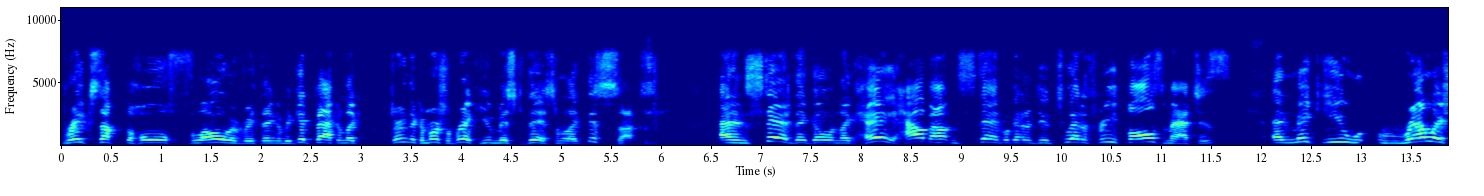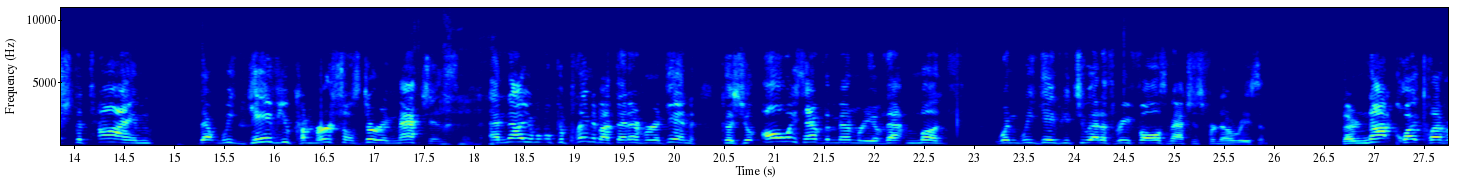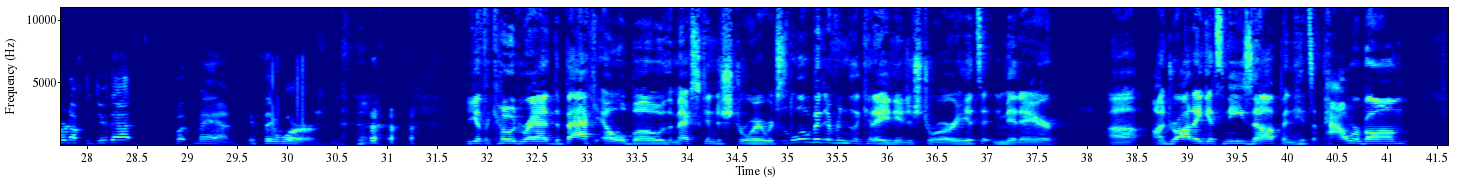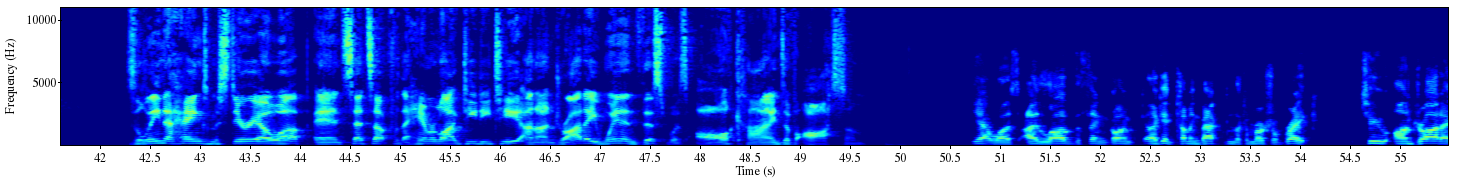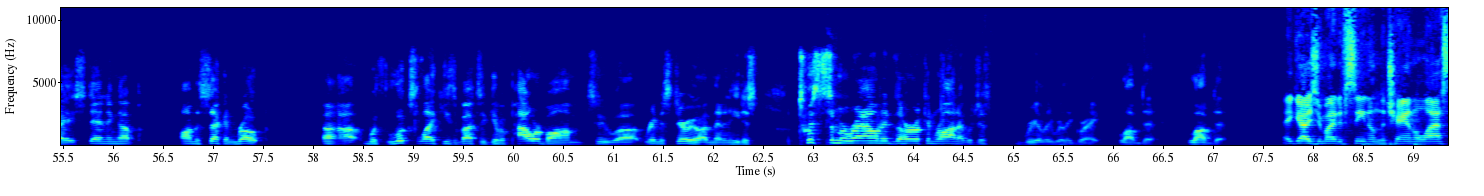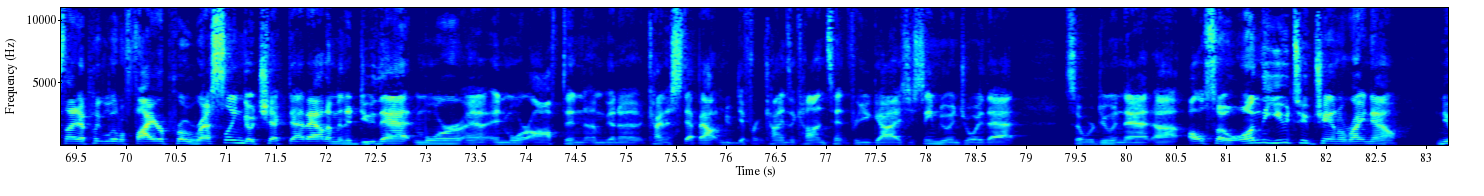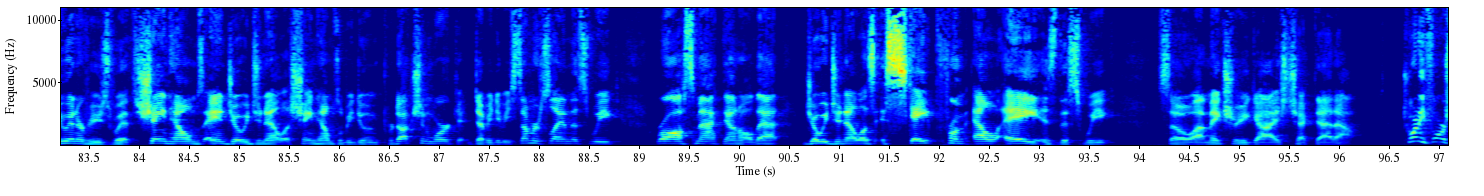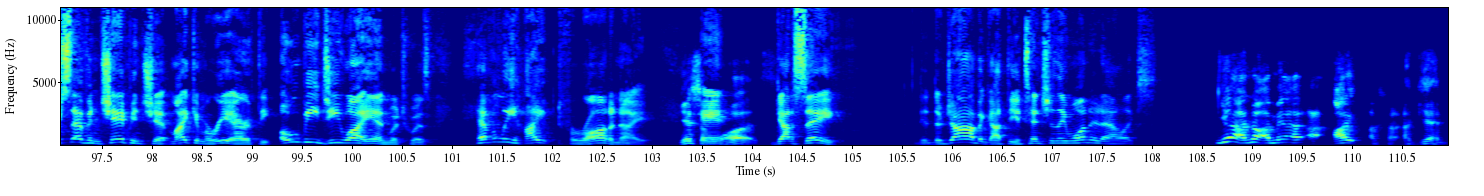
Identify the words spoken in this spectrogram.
breaks up the whole flow of everything, and we get back and like during the commercial break, you missed this, and we're like, this sucks. And instead, they go and like, hey, how about instead we're to do two out of three falls matches and make you relish the time that we gave you commercials during matches. and now you won't complain about that ever again because you'll always have the memory of that month when we gave you two out of three falls matches for no reason. They're not quite clever enough to do that, but man, if they were. You get the code red, the back elbow, the Mexican destroyer, which is a little bit different than the Canadian destroyer. He hits it in midair. Uh, Andrade gets knees up and hits a power bomb. Zelina hangs Mysterio up and sets up for the hammerlock DDT, and Andrade wins. This was all kinds of awesome. Yeah, it was. I love the thing going again, coming back from the commercial break to Andrade standing up on the second rope uh, with looks like he's about to give a power bomb to uh, Rey Mysterio, and then he just twists him around into the hurricanrana. It was just really, really great. Loved it. Loved it. Hey guys, you might have seen on the channel last night. I played a little Fire Pro Wrestling. Go check that out. I'm going to do that more uh, and more often. I'm going to kind of step out and do different kinds of content for you guys. You seem to enjoy that, so we're doing that. Uh, also on the YouTube channel right now, new interviews with Shane Helms and Joey Janela. Shane Helms will be doing production work at WWE SummerSlam this week. Raw, SmackDown, all that. Joey Janela's Escape from LA is this week, so uh, make sure you guys check that out. 24 7 championship, Mike and Maria are at the OBGYN, which was heavily hyped for Raw tonight. Yes, it was. Gotta say, did their job. It got the attention they wanted, Alex. Yeah, no, I mean, I, I, I again,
